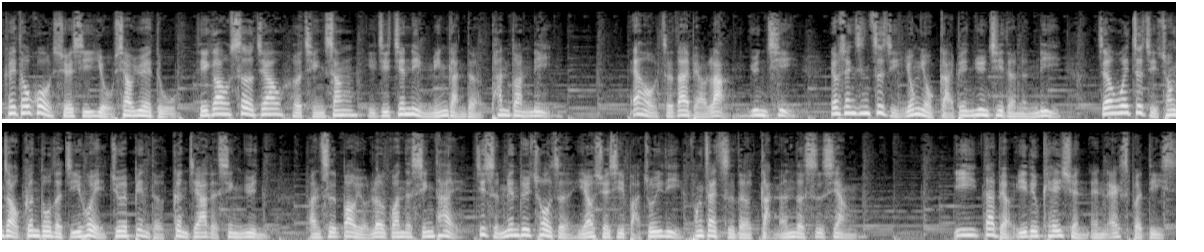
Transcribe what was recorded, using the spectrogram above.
可以透过学习有效阅读，提高社交和情商，以及建立敏感的判断力。L 则代表 luck 运气，要相信自己拥有改变运气的能力。只要为自己创造更多的机会，就会变得更加的幸运。凡事抱有乐观的心态，即使面对挫折，也要学习把注意力放在值得感恩的事项。一代表 education and expertise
